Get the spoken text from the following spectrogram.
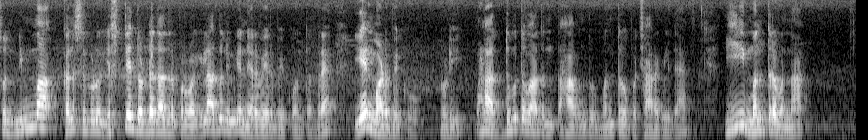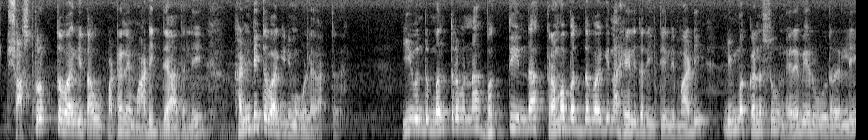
ಸೊ ನಿಮ್ಮ ಕನಸುಗಳು ಎಷ್ಟೇ ದೊಡ್ಡದಾದರೂ ಪರವಾಗಿಲ್ಲ, ಅದು ನಿಮಗೆ ನೆರವೇರಬೇಕು ಅಂತಂದರೆ ಏನು ಮಾಡಬೇಕು? ನೋಡಿ, ಬಹಳ ಅದ್ಭುತವಾದಂತಹ ಒಂದು ಮಂತ್ರೋಪಚಾರಗಳಿದೆ. ಈ ಮಂತ್ರವನ್ನು ಶಾಸ್ತ್ರೋಕ್ತವಾಗಿ ತಾವು ಪಠನೆ ಮಾಡಿದ್ದೇ ಆದಲ್ಲಿ ಖಂಡಿತವಾಗಿ ನಿಮಗೆ ಒಳ್ಳೆಯದಾಗ್ತದೆ. ಈ ಒಂದು ಮಂತ್ರವನ್ನು ಭಕ್ತಿಯಿಂದ ಕ್ರಮಬದ್ಧವಾಗಿ ನಾ ಹೇಳಿದ ರೀತಿಯಲ್ಲಿ ಮಾಡಿ, ನಿಮ್ಮ ಕನಸು ನೆರವೇರುವುದರಲ್ಲಿ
